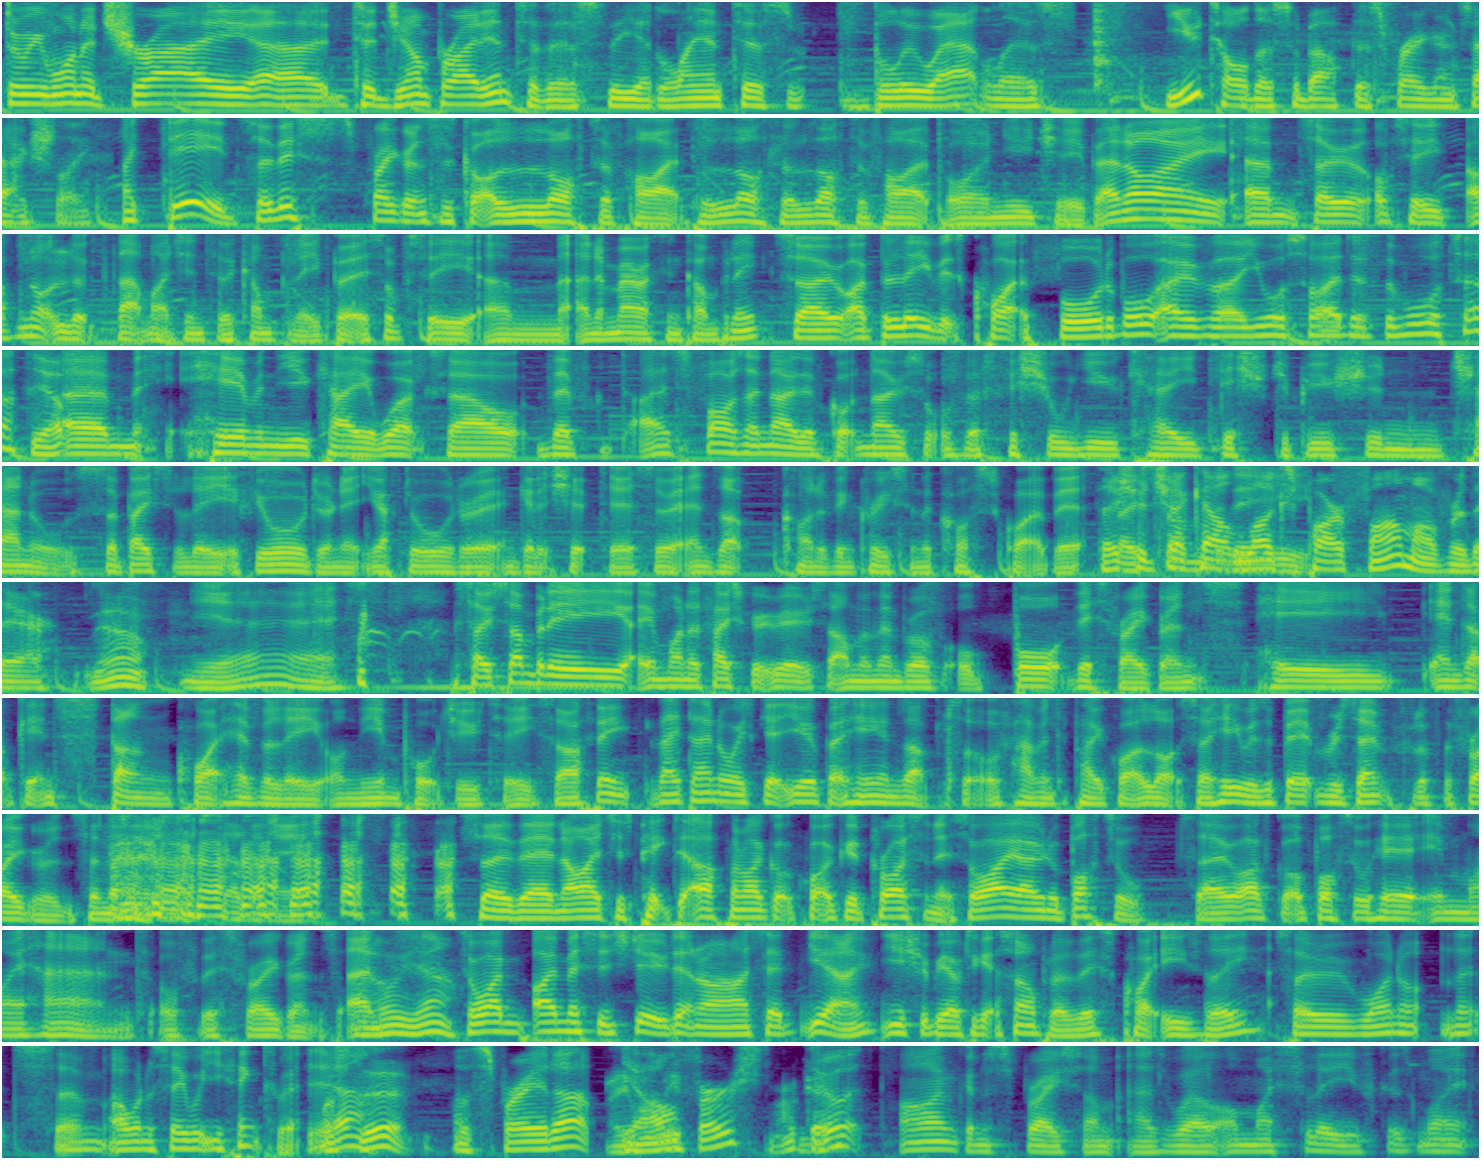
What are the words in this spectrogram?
do we want to try uh, to jump right into this? The Atlantis Blu Atlas. You told us about this fragrance, actually. I did. So this fragrance has got a lot of hype, a lot, a lot of hype on YouTube. And I, um, so obviously, I've not looked that much into the company, but it's obviously um, an American company. So I believe it's quite affordable over your side of the water. Yep. Um, here in the UK, it works out. They've, as far as I know, they've got no sort of official UK distribution channels. So basically, if you're ordering it, you have to order it and get it shipped here. So it ends up kind of increasing the cost quite a bit. They So should check out Lux Parfum over there. Yeah. Yes. So somebody in one of the Facebook groups that I'm a member of bought this fragrance. He ended up getting stung quite heavily on the import duty. So I think they don't always get you, but he ended up sort of having to pay quite a lot. So he was a bit resentful of the fragrance and then selling it. So then I just picked it up and I got quite a good price on it. So I own a bottle. So I've got a bottle here in my hand of this fragrance. And Oh, yeah. So I, I messaged you, didn't I? And I said, you know, you should be able to get a sample of this quite easily. So why not? Let's. Um, I want to see what you think to it. Let's Yeah. do it. Let's spray it up, Are you want y'all. me first? Okay. Do it. I'm going to spray some as well on my sleeve because my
